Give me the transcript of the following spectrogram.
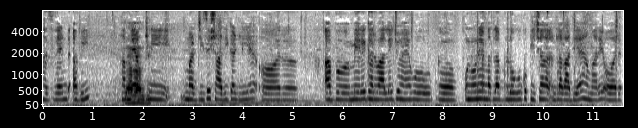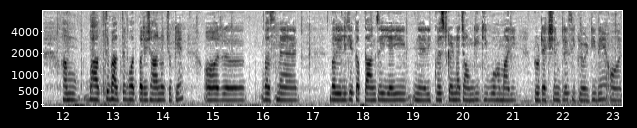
हस्बैंड अभी। हमने। अपनी मर्ज़ी से शादी कर ली है और अब मेरे घर वाले जो हैं वो उन्होंने मतलब लोगों को पीछा लगा दिया है हमारे और हम भागते भागते बहुत परेशान हो चुके हैं। और बस मैं बरेली के कप्तान से यही रिक्वेस्ट करना चाहूँगी कि वो हमारी प्रोटेक्शन के लिए सिक्योरिटी दें और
